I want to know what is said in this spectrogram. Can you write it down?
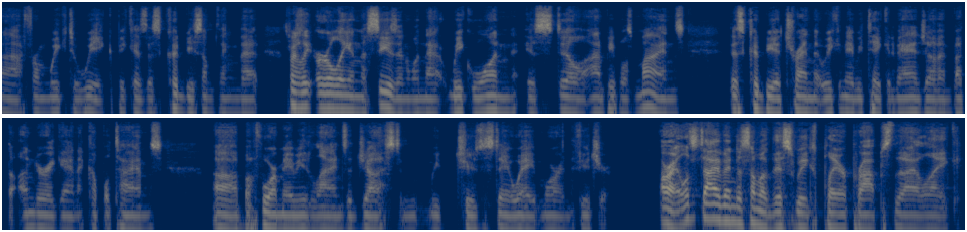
uh, from week to week because this could be something that, especially early in the season when that week one is still on people's minds, this could be a trend that we can maybe take advantage of and bet the under again a couple times uh, before maybe the lines adjust and we choose to stay away more in the future. All right, let's dive into some of this week's player props that I like.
